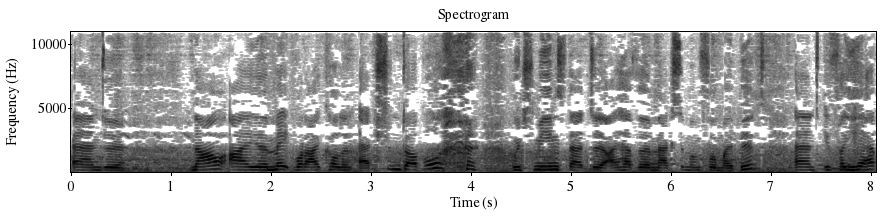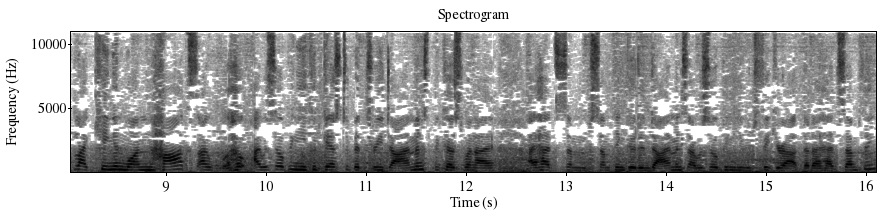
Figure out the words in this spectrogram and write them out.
and uh, now I uh, made what I call an action double, which means that uh, I have a maximum for my bid. And if he had like king and one hearts, I, I was hoping he could guess to bid three diamonds because when I, I had some something good in diamonds, I was hoping he would figure out that I had something.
